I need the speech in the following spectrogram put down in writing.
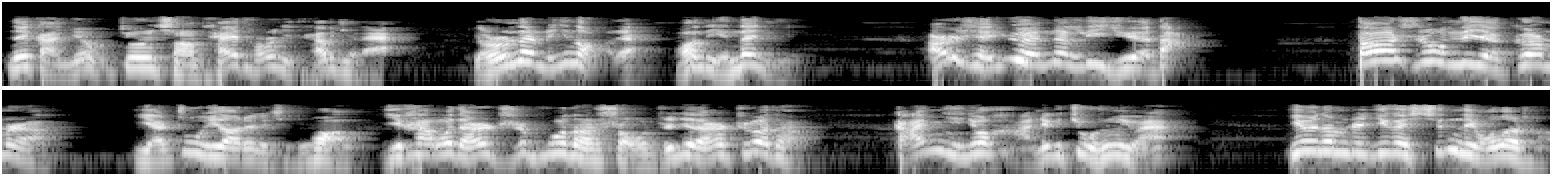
那感觉就是想抬头你抬不起来，有时候摁着你脑袋往底下摁你，而且越摁力气越大。当时我们那些哥们儿啊，也注意到这个情况了，一看我在这直扑腾，手直接在这折腾，赶紧就喊这个救生员，因为他们这一个新的游乐场，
